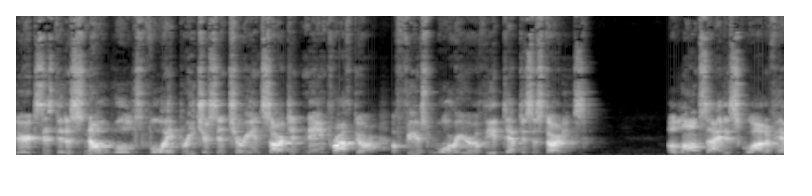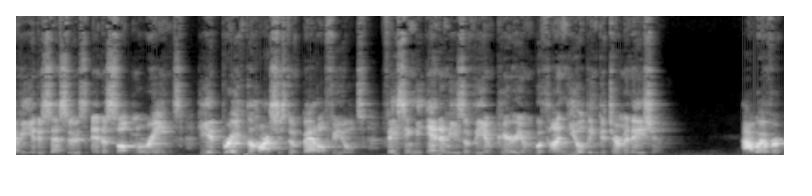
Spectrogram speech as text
there existed a Snow Wolves Void Breacher Centurion Sergeant named Hrothgar, a fierce warrior of the Adeptus Astartes. Alongside his squad of heavy intercessors and assault marines, he had braved the harshest of battlefields, facing the enemies of the Imperium with unyielding determination. However,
